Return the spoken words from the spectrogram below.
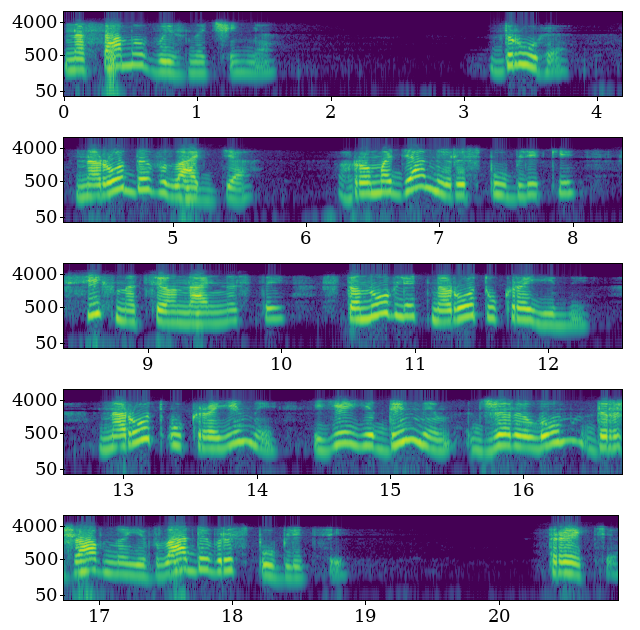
на самовизначення. Друге. Народовладдя. Громадяни республіки всіх національностей становлять народ України. Народ України є єдиним джерелом державної влади в республіці. Третє.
